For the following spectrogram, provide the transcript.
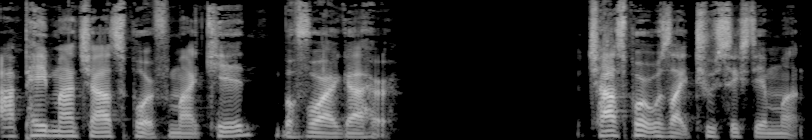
I paid my child support for my kid before I got her. child support was like 260 a month.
